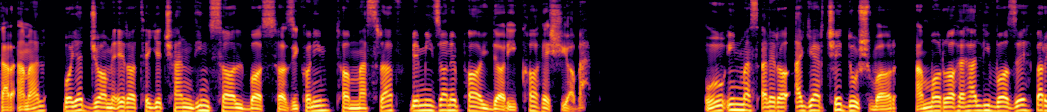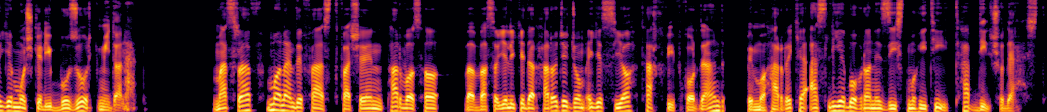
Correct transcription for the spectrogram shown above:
در عمل باید جامعه را طی چندین سال بازسازی کنیم تا مصرف به میزان پایداری کاهش یابد. او این مسئله را اگرچه دشوار اما راه حلی واضح برای مشکلی بزرگ می داند. مصرف مانند فست فشن، پروازها و وسایلی که در حراج جمعه سیاه تخفیف خوردند به محرک اصلی بحران زیست محیطی تبدیل شده است.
